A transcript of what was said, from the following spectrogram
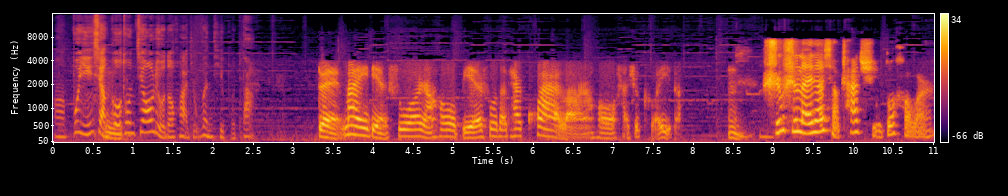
啊，不影响沟通交流的话，就问题不大。对，慢一点说，然后别说的太快了，然后还是可以的。嗯，时不时来点小插曲，多好玩儿！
